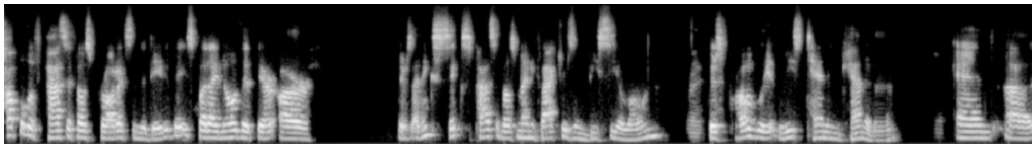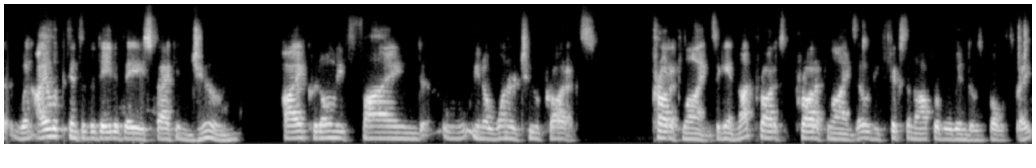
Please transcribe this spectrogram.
couple of passive house products in the database, but I know that there are there's I think six passive house manufacturers in BC alone. Right. There's probably at least ten in Canada. Yeah. And uh, when I looked into the database back in June, I could only find you know one or two products, product lines. Again, not products, product lines. That would be fixed and operable windows both, right?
